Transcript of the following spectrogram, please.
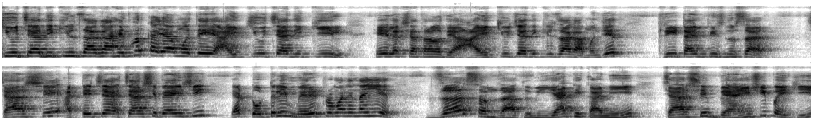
क्यूच्या देखील जागा आहेत बरं का यामध्ये. आय क्यूच्या देखील. हे लक्षात राहू द्या. आयक्यूच्या देखील जागा. म्हणजे थ्री टाइम फीजनुसार चारशे अठ्ठेचाळ चारशे ब्याऐंशी या टोटली मेरिटप्रमाणे नाही आहेत जर समजा तुम्ही या ठिकाणी चारशे ब्याऐंशी पैकी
